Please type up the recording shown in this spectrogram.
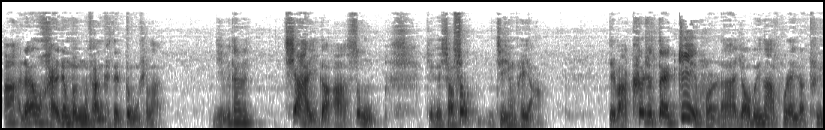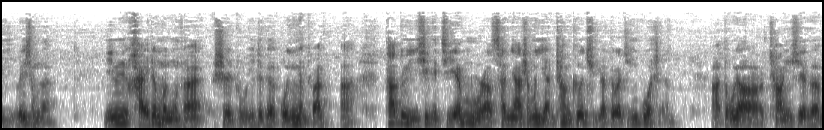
啊！然后海政文工团可他重视了，以为他是下一个啊宋，这个小宋进行培养，对吧？可是在这会儿呢，姚贝娜忽然有点退役，为什么呢？因为海政文工团是属于这个国营院团啊，他对一些个节目啊，参加什么演唱歌曲啊，都要进行过审。啊，都要唱一些个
